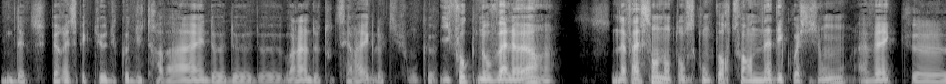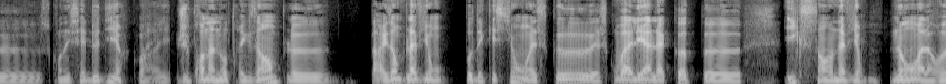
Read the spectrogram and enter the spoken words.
d'être super respectueux du code du travail, de, de, de, voilà, de toutes ces règles qui font que il faut que nos valeurs la façon dont on se comporte soit en adéquation avec euh, ce qu'on essaie de dire. Quoi. Je vais prendre un autre exemple. Euh, par exemple, l'avion pose des questions. Est-ce que est-ce qu'on va aller à la COP euh, X en avion? Mm. Non. Alors,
